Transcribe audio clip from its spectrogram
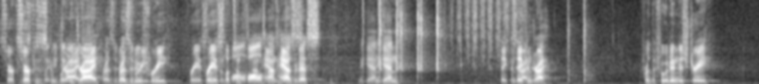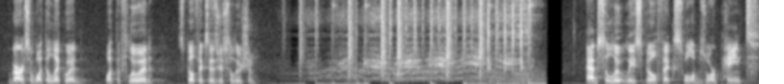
Surface, Surface is completely, completely dry, dry, residue, residue free, free, free of slips, and falls, non-hazardous. Non again, again, safe and safe dry. and dry. For the food industry, regardless of what the liquid, what the fluid, SpillFix is your solution. Absolutely, SpillFix will absorb paint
